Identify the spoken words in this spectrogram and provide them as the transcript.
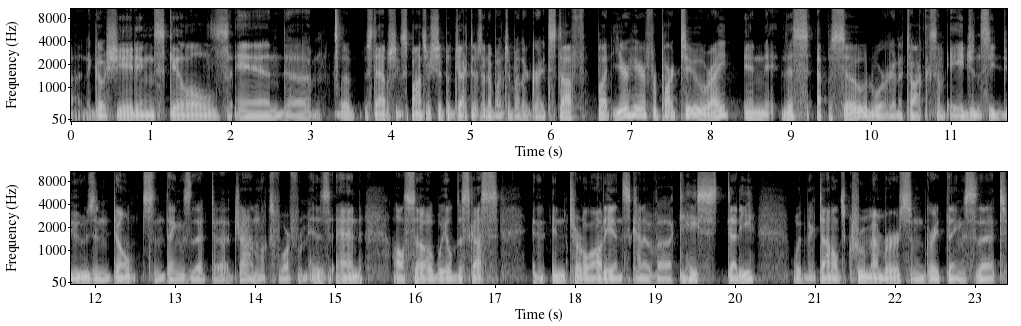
uh, negotiating skills, and uh, establishing sponsorship objectives, and a bunch of other great stuff. But you're here for part two, right? In this episode, we're going to talk some agency do's and don'ts and things that uh, John looks for from his end. Also, we'll discuss an internal audience kind of a case study with McDonald's crew members, some great things that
